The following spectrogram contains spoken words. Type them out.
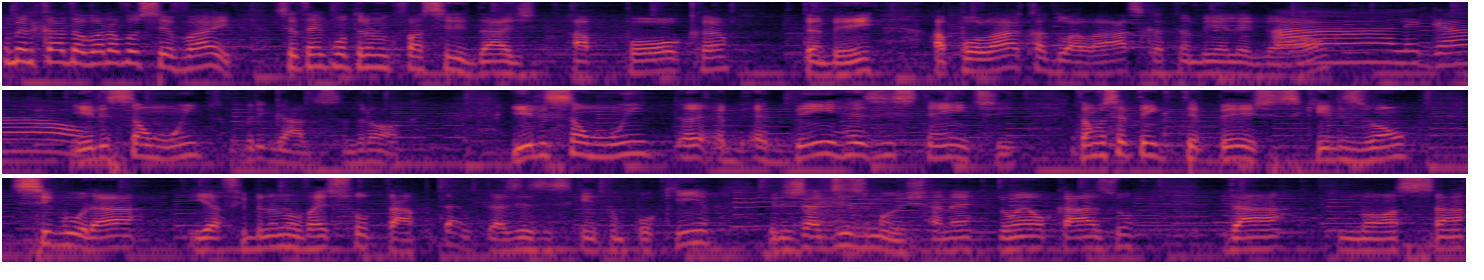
No mercado agora você vai, você está encontrando com facilidade a polca também. A polaca do Alasca também é legal. Ah, legal. E eles são muito. Obrigado, Sandroca. E eles são muito. É, é, é bem resistente. Então você tem que ter peixes que eles vão segurar e a fibra não vai soltar. Às vezes esquenta um pouquinho, ele já desmancha, né? Não é o caso da nossa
